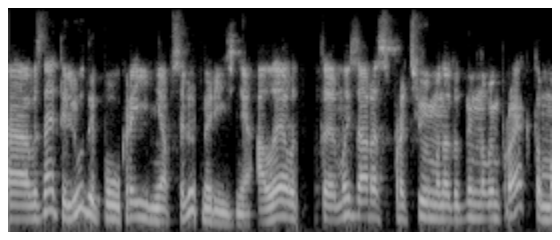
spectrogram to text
е, ви знаєте, люди по Україні абсолютно різні, але от ми зараз працюємо над одним новим проектом,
